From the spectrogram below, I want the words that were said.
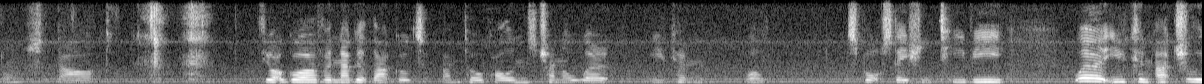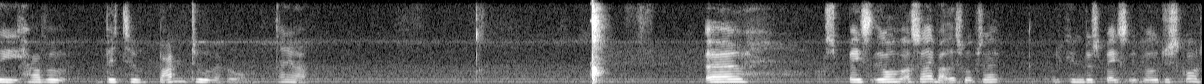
Don't start. If you want to go have a nag at that, go to Anto Holland's channel where you can, well, Sports Station TV, where you can actually have a bit of banter with everyone. Anyway. Uh, that's basically all to say about this website. You can just basically build your squad.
